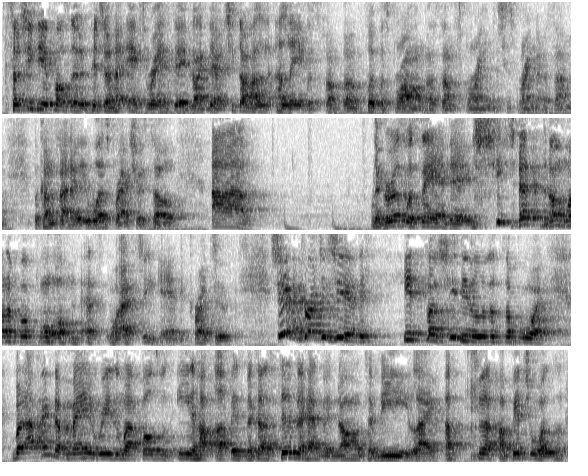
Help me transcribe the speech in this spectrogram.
So she did post a picture of her x-ray and said like that, she thought her, her leg was, her, her foot was sprung or something, sprained, she sprained it or something. But come to find out, it was fractured. So, um, the girls were saying that she just don't want to perform. That's why she had the crutches. She had the crutches, she had the so she needed a little support. But I think the main reason why folks was eating her up is because SZA has been known to be like a, a habitual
